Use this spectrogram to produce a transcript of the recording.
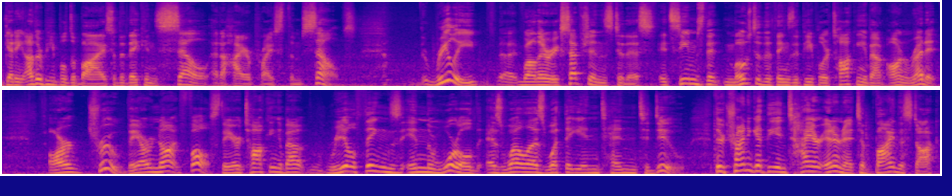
getting other people to buy so that they can sell at a higher price themselves really, uh, while there are exceptions to this, it seems that most of the things that people are talking about on Reddit are true. They are not false. They are talking about real things in the world as well as what they intend to do. They're trying to get the entire internet to buy the stock,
